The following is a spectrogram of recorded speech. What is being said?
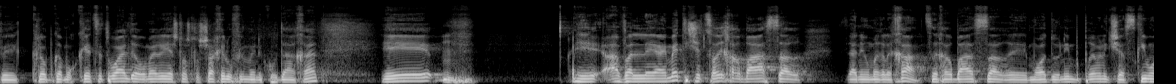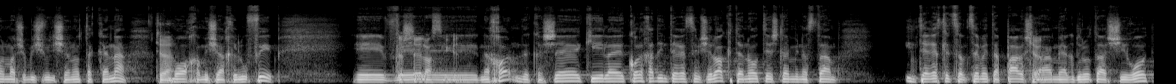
וקלופ גם עוקץ את ויילדר, אומר, יש לו שלושה חילופים ונקודה אחת. אה, אבל האמת היא שצריך 14, זה אני אומר לך, צריך 14 אה, מועדונים בפרמייר ליג שיסכימו על משהו בשביל לשנות תקנה, כן. כמו החמישה חילופים. אה, קשה ו- להשיג את זה. נכון, זה קשה, כי לכל אחד אינטרסים שלו, הקטנות יש להם מן הסתם אינטרס לצמצם את הפער שלה מהגדולות העשירות,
